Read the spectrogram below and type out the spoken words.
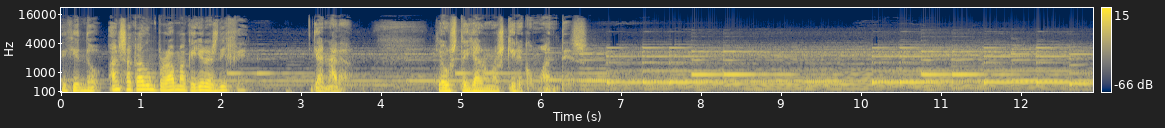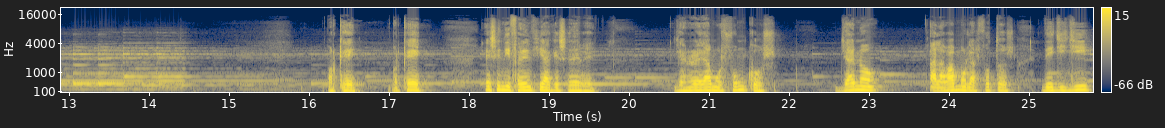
diciendo, han sacado un programa que yo les dije. Ya nada. Ya usted ya no nos quiere como antes. ¿Por qué? ¿Por qué? Esa indiferencia a qué se debe. Ya no le damos funcos. Ya no alabamos las fotos de Gigi.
